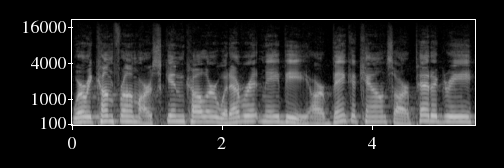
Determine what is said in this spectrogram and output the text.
where we come from, our skin color, whatever it may be, our bank accounts, our pedigree,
